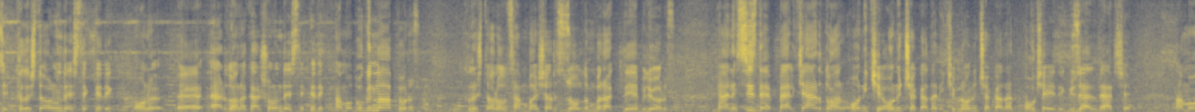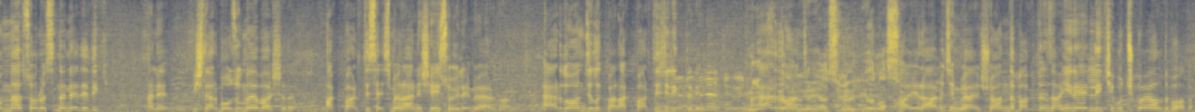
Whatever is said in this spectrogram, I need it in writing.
C- Kılıçdaroğlu'nu destekledik. Onu e, Erdoğan'a karşı onu destekledik. Ama bugün ne yapıyoruz? Kılıçdaroğlu sen başarısız oldun bırak diyebiliyoruz. Yani siz de belki Erdoğan 12'ye 13'e kadar 2013'e kadar okeydi güzeldi her şey. Ama ondan sonrasında ne dedik? Hani işler bozulmaya başladı. AK Parti seçmen aynı şeyi söylemiyor Erdoğan. Erdoğancılık var. AK Particilik de değil. Niye Erdoğancılık. ya söylüyor nasıl? Hayır abicim yani şu anda baktığın zaman yine 52,5 oy aldı bu adam.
